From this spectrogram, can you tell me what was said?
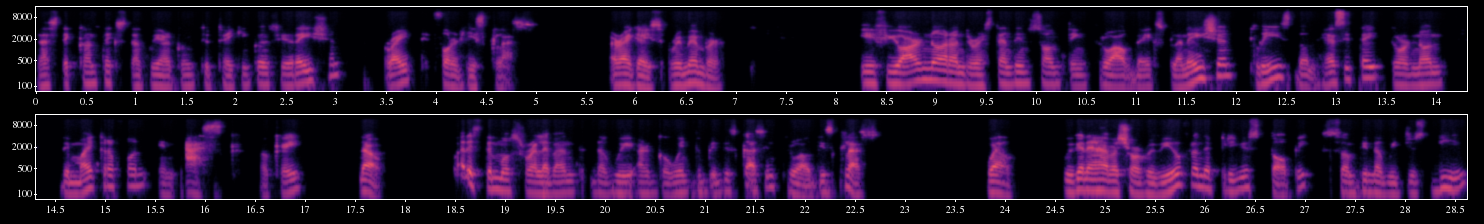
That's the context that we are going to take in consideration, right, for this class. All right, guys, remember, if you are not understanding something throughout the explanation, please don't hesitate, turn on the microphone and ask, okay? Now, what is the most relevant that we are going to be discussing throughout this class? Well, we're gonna have a short review from the previous topic, something that we just did,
